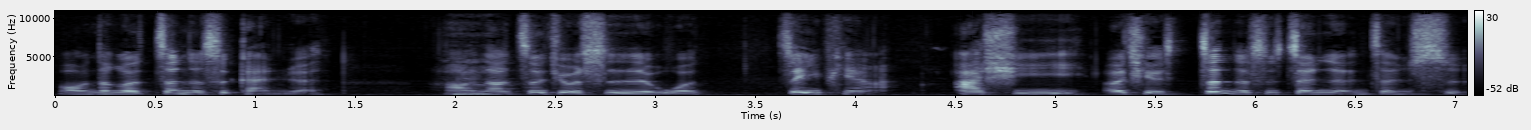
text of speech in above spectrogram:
哦，那个真的是感人。好，那这就是我这一篇阿喜，而且真的是真人真事。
